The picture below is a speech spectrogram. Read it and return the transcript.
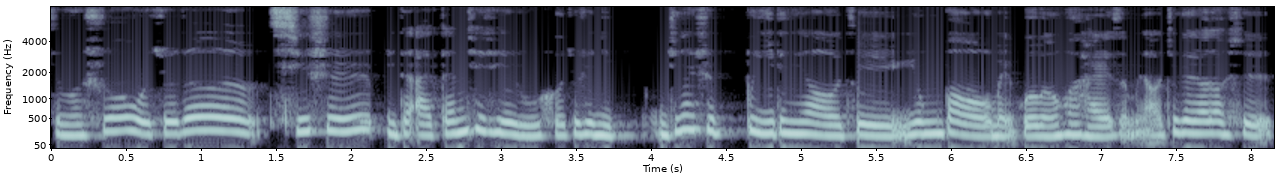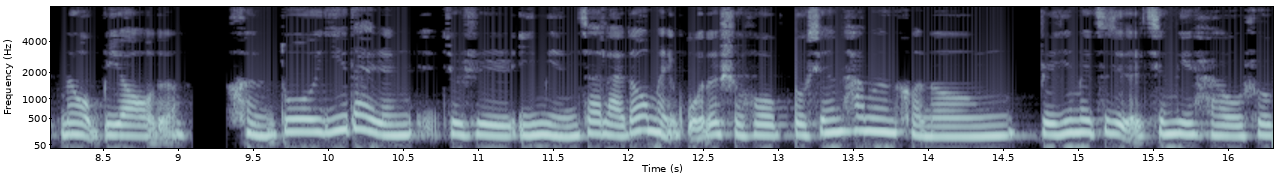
怎么说？我觉得其实你的 identity 如何，就是你你真的是不一定要去拥抱美国文化还是怎么样，这个要倒是没有必要的。很多一代人就是移民，在来到美国的时候，首先他们可能是因为自己的经历，还有说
